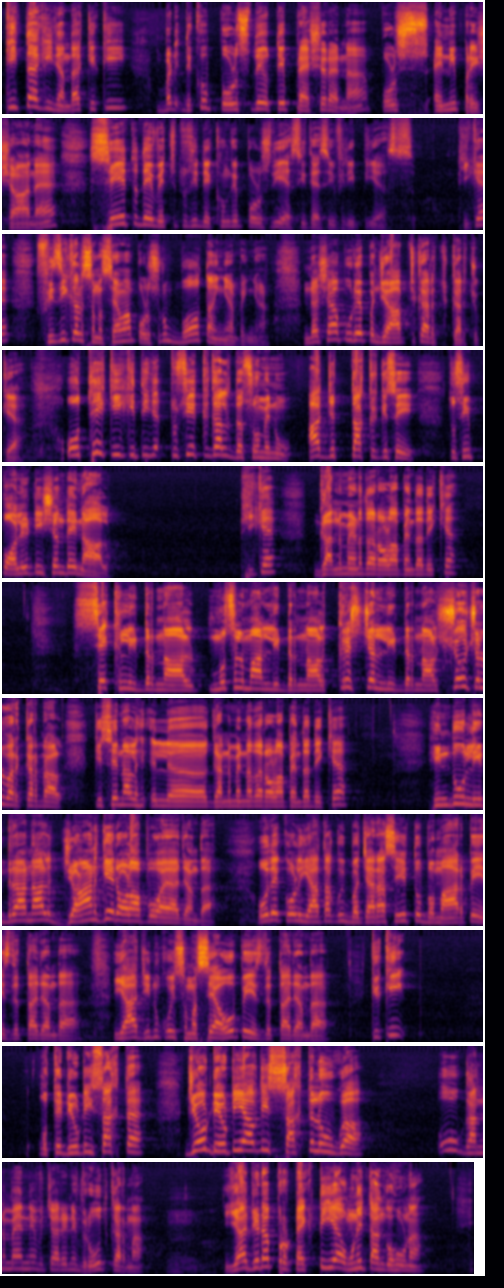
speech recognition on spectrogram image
ਕੀਤਾ ਕੀ ਜਾਂਦਾ? ਕਿਉਂਕਿ ਬੜੀ, ਦੇਖੋ ਪੁਲਿਸ ਦੇ ਉੱਤੇ ਪ੍ਰੈਸ਼ਰ ਹੈ ਨਾ, ਪੁਲਿਸ ਇੰਨੀ ਪਰੇਸ਼ਾਨ ਹੈ, ਸਿਹਤ ਦੇ ਵਿੱਚ ਤੁਸੀਂ ਦੇਖੋਗੇ ਪੁਲਿਸ ਦੀ ਐਸੀ ਤੈਸੀ ਫਰੀ ਪੀਐਸ ਠੀਕ ਹੈ? ਫਿਜ਼ੀਕਲ ਸਮੱਸਿਆਵਾਂ ਪੁਲਿਸ ਨੂੰ ਬਹੁਤ ਆਈਆਂ ਪਈਆਂ। ਨਸ਼ਾ ਪੂਰੇ ਪੰਜਾਬ 'ਚ ਕਰ ਕਰ ਚੁੱਕਿਆ। ਉੱਥੇ ਕੀ ਕੀਤੀ ਜਾ- ਤੁਸੀਂ ਇੱਕ ਗੱਲ ਦੱਸੋ ਮੈਨੂੰ। ਅੱਜ ਤੱਕ ਕਿਸੇ ਤੁਸੀਂ ਪੋਲੀਟੀਸ਼ੀਅਨ ਦੇ ਨਾਲ, ਠੀਕ ਹੈ? ਗਨਮੈਨ ਦਾ ਰੌਲਾ ਪੈਂਦਾ ਦੇਖਿਆ। ਸਿੱਖ ਲੀਡਰ ਨਾਲ, ਮੁਸਲਮਾਨ ਲੀਡਰ ਨਾਲ ਕ੍ਰਿਸਚੀਅਨ ਲੀਡਰ ਨਾਲ ਸੋਸ਼ਲ ਵਰਕਰ ਨਾਲ ਕਿਸੇ ਨਾਲ ਗਨਮੈਨਾਂ ਦਾ ਰੌਲਾ ਪੈਂਦਾ ਦੇਖਿਆ। ਹਿੰਦੂ ਲੀਡਰਾਂ ਨਾਲ ਜਾਣ ਕੇ ਰੌਲਾ ਪਵਾਇਆ ਜਾਂਦਾ। ਉਹਦੇ ਕੋਲ ਜਾਂ ਤਾਂ ਕੋਈ ਵਿਚਾਰਾ ਸਿਹਤ ਤੋਂ ਬਿਮਾਰ ਭੇਜ ਦਿੱਤਾ ਜਾਂਦਾ ਜਾਂ ਜਿਹਨੂੰ ਕੋਈ ਸਮੱਸਿਆ ਉਹ ਭੇਜ ਦਿੱਤਾ ਜਾਂਦਾ। ਕਿਉਂਕਿ ਉੱਥੇ ਡਿਊਟੀ ਸਖਤ ਹੈ। ਜੇ ਉਹ ਡਿਊਟੀ ਆਪਦੀ ਸਖਤ ਲਊਗਾ ਉਹ ਗਨਮੈਨ ਨੇ ਵਿਚਾਰੇ ਨੇ ਵਿਰੋਧ ਕਰਨਾ। ਜਾਂ ਜਿਹੜਾ ਪ੍ਰੋਟੈਕਟੀ ਆ ਉਹਨੇ ਤੰਗ ਹੋਣਾ।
